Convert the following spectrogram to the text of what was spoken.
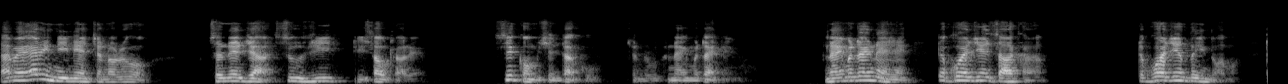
ဒါပေမဲ့အဲ့ဒီနေနဲ့ကျွန်တော်တို့စနစ်ကြစူးစီးတိဆောက်ထားတဲ့စစ်ကော်မရှင်တပ်ကို ကျွန်တော်တို့အနိုင်မတိုက်နိုင်ဘူးအနိုင်မတိုက်နိုင်ရင်တစ်ခွဲချင်းစားခံတစ်ခွဲချင်းသိမ့်သွားမှာတ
